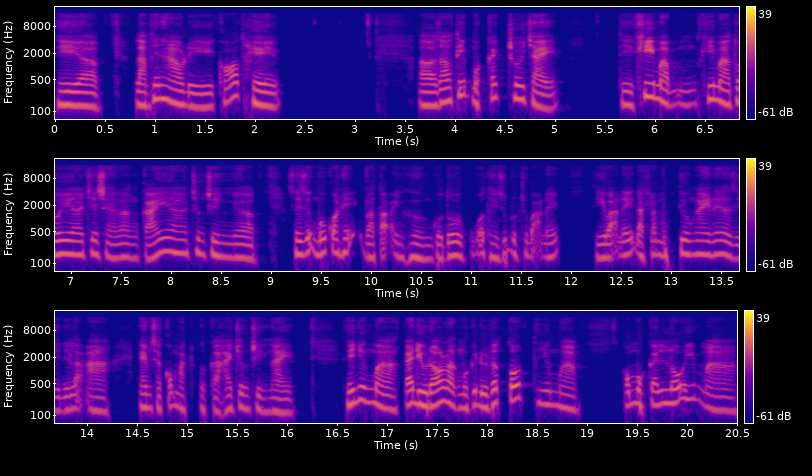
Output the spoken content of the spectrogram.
Thì, uh, làm thế nào để có thể uh, giao tiếp một cách trôi chảy. Thì khi mà, khi mà tôi, uh, chia sẻ rằng cái, uh, chương trình, uh, xây dựng mối quan hệ và tạo ảnh hưởng của tôi cũng có thể giúp được cho bạn ấy, thì bạn ấy đặt ra mục tiêu ngay đấy là gì? Đấy là, à, em sẽ có mặt ở cả hai chương trình này. Thế nhưng mà cái điều đó là một cái điều rất tốt, thế nhưng mà có một cái lỗi mà,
